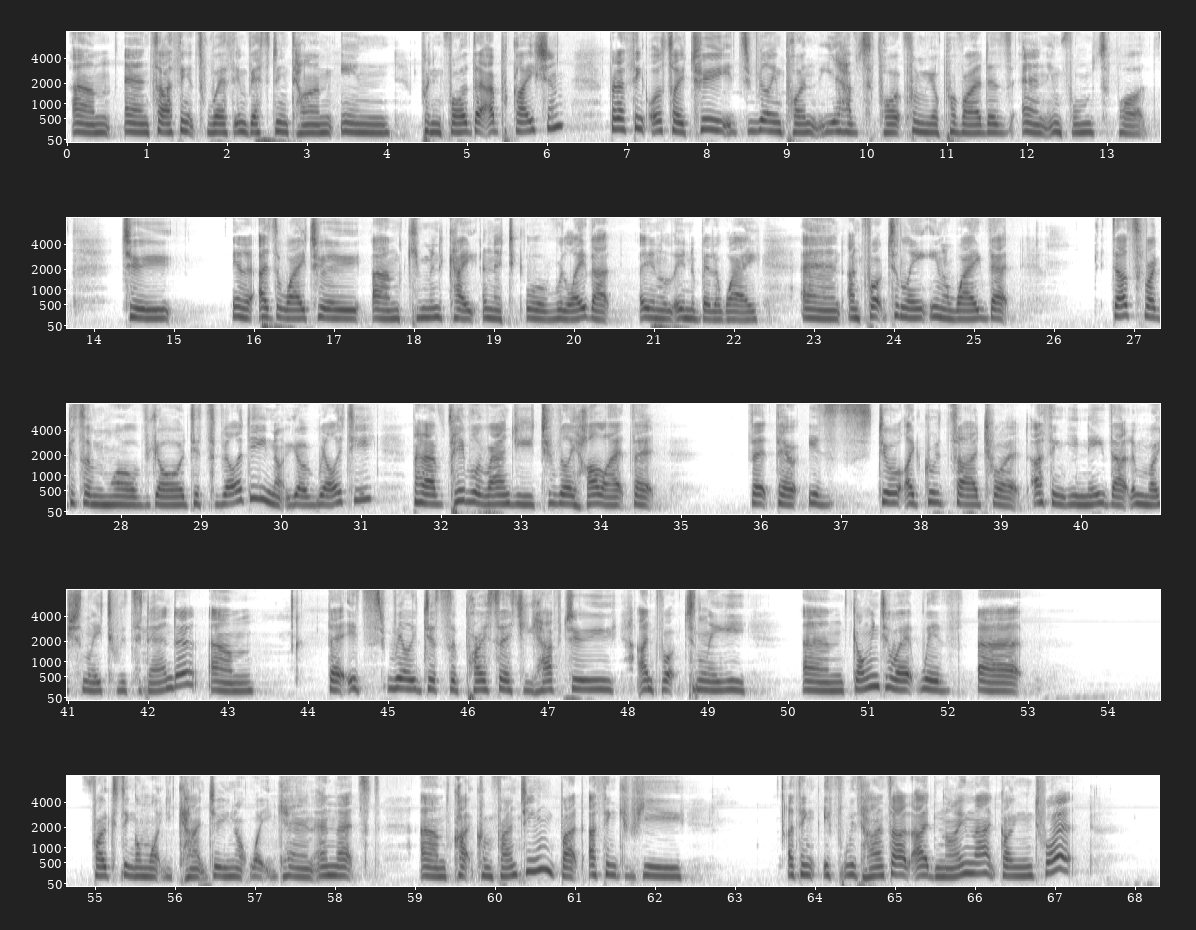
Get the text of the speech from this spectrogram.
Um, and so I think it's worth investing time in putting forward the application. But I think also too, it's really important that you have support from your providers and informed support to, you know, as a way to um, communicate and or relay that in in a better way and unfortunately, in a way that does focus on more of your disability, not your ability, but have people around you to really highlight that that there is still a good side to it. I think you need that emotionally to withstand it. Um, that it's really just a process you have to, unfortunately, um, go into it with uh, focusing on what you can't do, not what you can. And that's um, quite confronting. But I think if you I think if with hindsight I'd known that going into it,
